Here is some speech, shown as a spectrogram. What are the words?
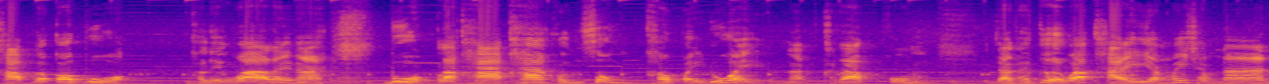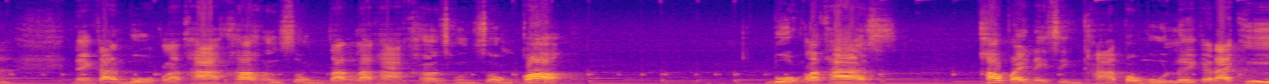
ครับ แล้วก็บวกเขาเรียกว่าอะไรนะ บวกราคาค่าขนส่งเข้าไปด้วยนะครับ ผมแต่ถ้าเกิดว่าใครยังไม่ชำนาญในการบวกราคาค่าขนส่ง ตั้งราคาค่าขนส่งก็ บวกราคาเข้าไปในสินค้าประมูลเลยก็ได้คือ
